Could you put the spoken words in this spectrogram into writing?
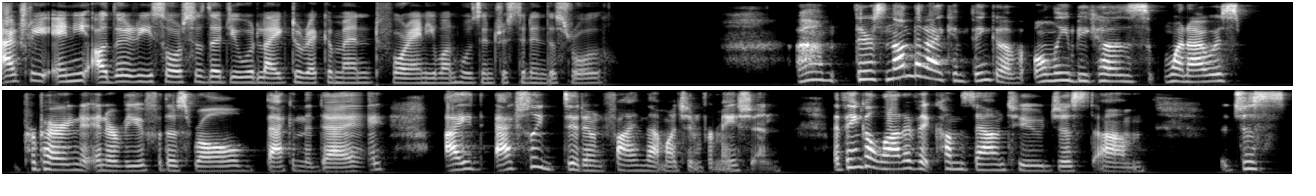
actually, any other resources that you would like to recommend for anyone who's interested in this role? Um, there's none that I can think of, only because when I was preparing to interview for this role back in the day, I actually didn't find that much information. I think a lot of it comes down to just um, just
